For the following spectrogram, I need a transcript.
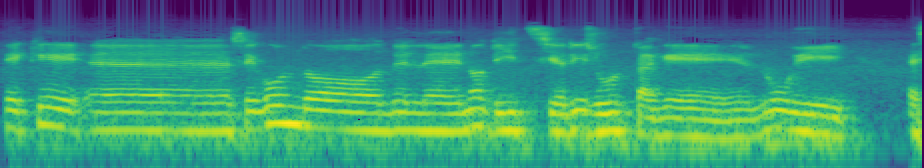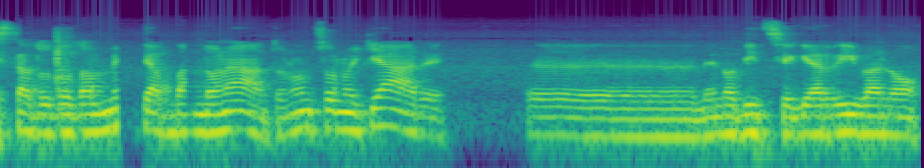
e che eh, secondo delle notizie risulta che lui è stato totalmente abbandonato, non sono chiare eh, le notizie che arrivano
